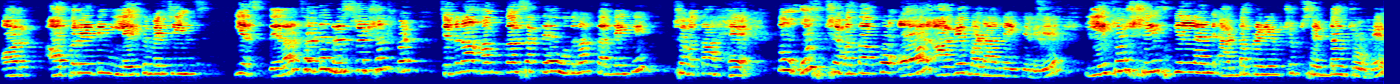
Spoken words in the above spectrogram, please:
और operating lathe machines yes there are certain restriction but जितना हम कर सकते हैं, उतना करने की क्षमता है। तो उस क्षमता को और आगे बढ़ाने के लिए ये जो she skill and entrepreneurship centre जो है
